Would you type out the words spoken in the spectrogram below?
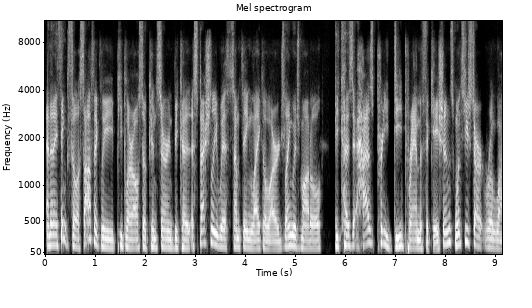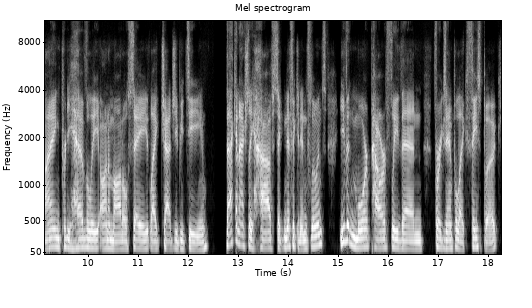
And and then I think philosophically, people are also concerned because, especially with something like a large language model, because it has pretty deep ramifications. Once you start relying pretty heavily on a model, say like ChatGPT, that can actually have significant influence, even more powerfully than, for example, like Facebook.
